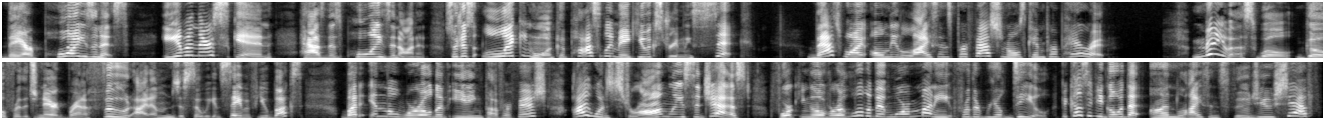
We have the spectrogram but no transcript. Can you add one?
They are poisonous. Even their skin has this poison on it, so just licking one could possibly make you extremely sick. That's why only licensed professionals can prepare it. Many of us will go for the generic brand of food items just so we can save a few bucks, but in the world of eating pufferfish, I would strongly suggest forking over a little bit more money for the real deal. Because if you go with that unlicensed Fuju chef,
